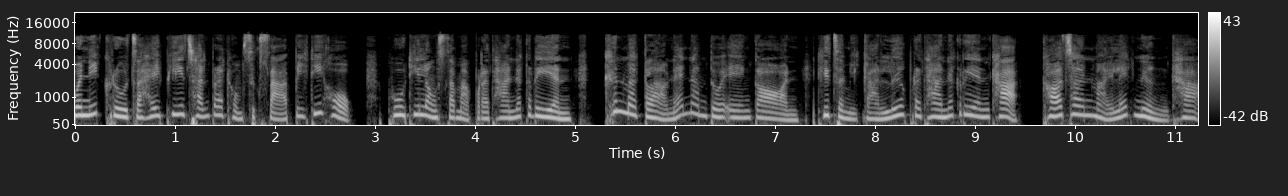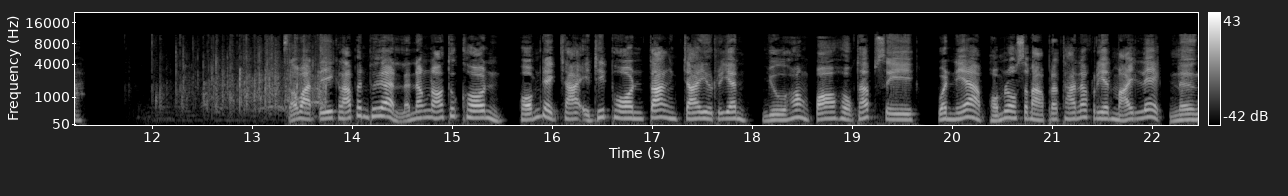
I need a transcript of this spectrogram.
วันนี้ครูจะให้พี่ชั้นประถมศึกษาปีที่ 6 ผู้ที่ลงสมัครประธานนักเรียน ขึ้นมากล่าวแนะนำตัวเองก่อน ที่จะมีการเลือกประธานนักเรียนค่ะ ขอเชิญหมายเลขหนึ่งค่ะ สวัสดีครับเพื่อนๆ และน้องๆทุกคน ผมเด็กชายอิทธิพลตั้งใจเรียนอยู่ห้องป .6 ทับ4วันนี้ผมลงสมัครประธานนักเรียนหมายเลขหนึ่ง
